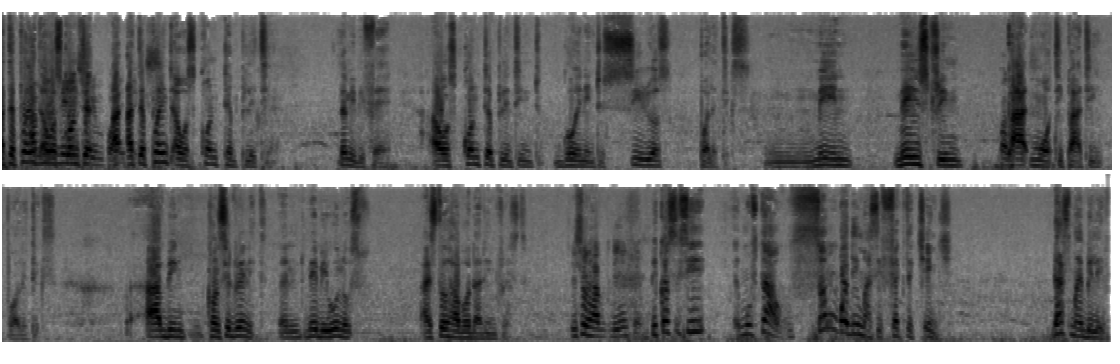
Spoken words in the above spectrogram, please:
At the point I I, was contem- at the point I was contemplating. Let me be fair. I was contemplating to going into serious politics, main, mainstream, part, multi-party politics. I've been considering it, and maybe who knows? I still have all that interest. You should have the interest. Because you see, Muftar, somebody must effect a change. That's my belief.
